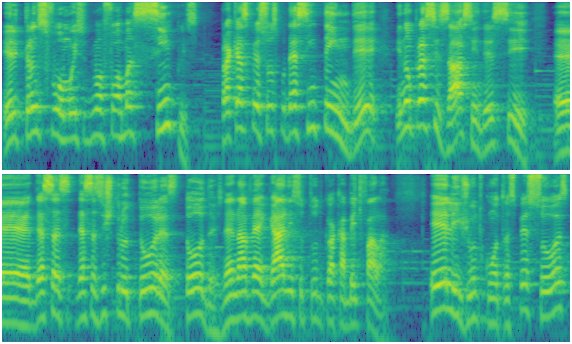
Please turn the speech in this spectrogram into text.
ele transformou isso de uma forma simples para que as pessoas pudessem entender e não precisassem desse, é, dessas, dessas estruturas todas, né? navegar nisso tudo que eu acabei de falar. Ele, junto com outras pessoas,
